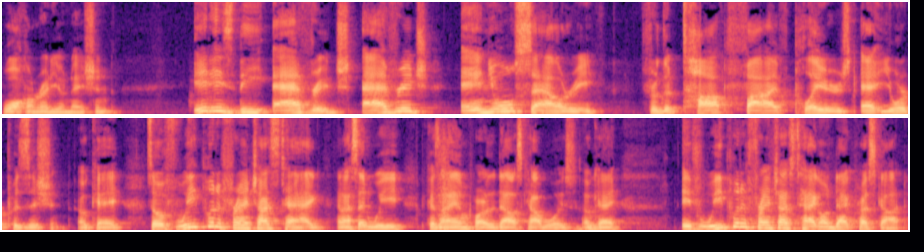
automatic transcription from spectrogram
Walk On Radio Nation, it is the average average annual salary for the top five players at your position. Okay, so if we put a franchise tag, and I said we because I am part of the Dallas Cowboys. Mm-hmm. Okay, mm-hmm. if we put a franchise tag on Dak Prescott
